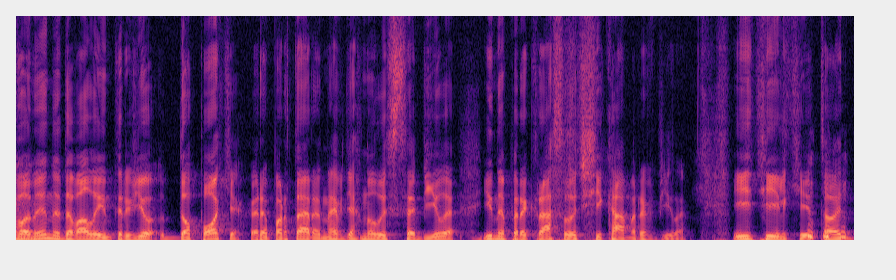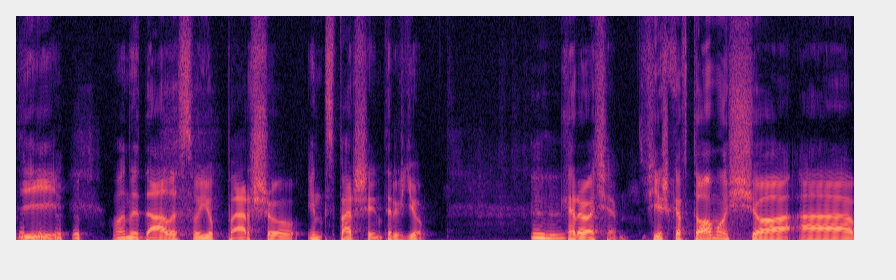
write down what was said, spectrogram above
вони не давали інтерв'ю, допоки репортери не вдягнули все біле і не перекрасили всі камери в біле. І тільки тоді вони дали свою першу перше інтерв'ю. Коротше, фішка в тому, що а,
